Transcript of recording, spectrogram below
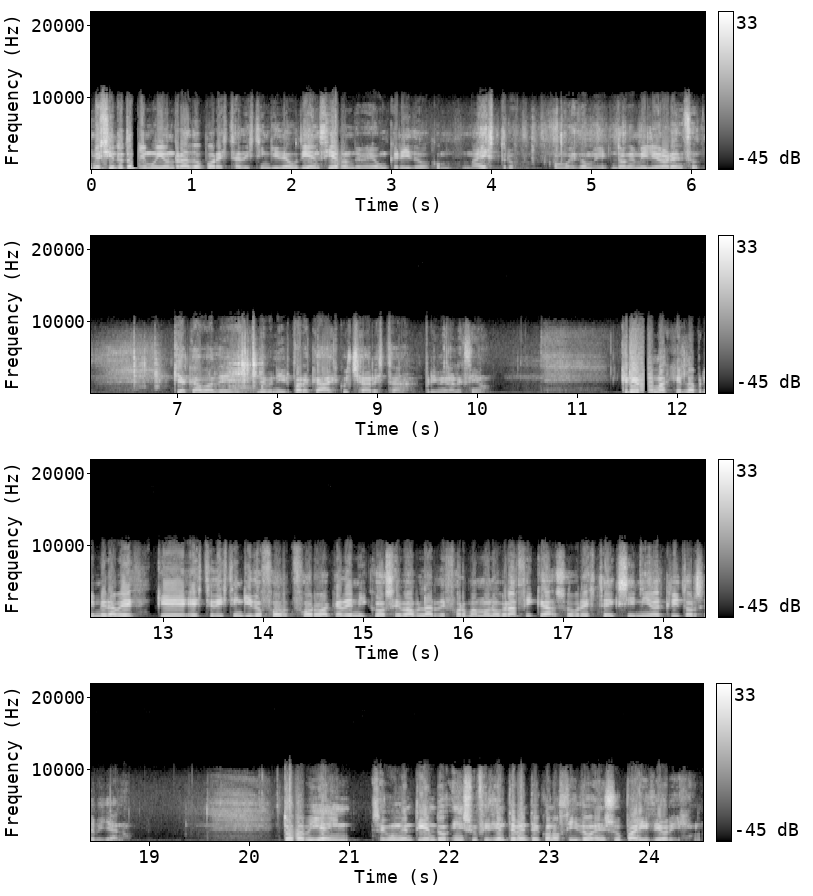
Me siento también muy honrado por esta distinguida audiencia donde veo a un querido maestro, como es don, Emilio Lorenzo, que acaba de, venir para acá a escuchar esta primera lección. Creo además que es la primera vez que este distinguido foro académico se va a hablar de forma monográfica sobre este eximio escritor sevillano. Todavía, según entiendo, insuficientemente conocido en su país de origen.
